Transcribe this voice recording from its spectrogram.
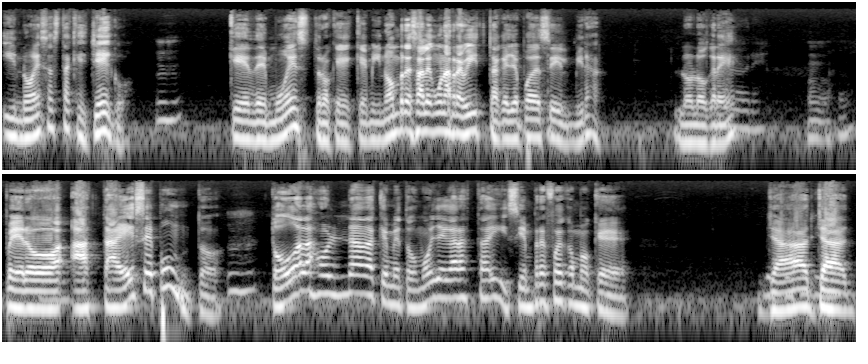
Y no es hasta que llego que demuestro que, que mi nombre sale en una revista que yo puedo decir, mira, lo logré. Lo logré. Pero hasta ese punto, toda la jornada que me tomó llegar hasta ahí siempre fue como que ya, ya,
